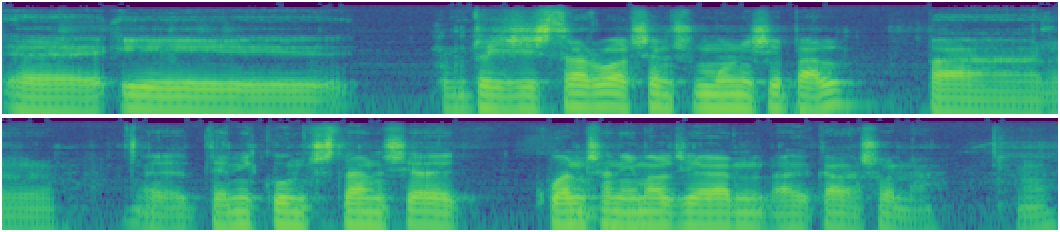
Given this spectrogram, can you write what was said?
eh, i registrar-lo al cens municipal per eh, tenir constància de quants animals hi ha a cada zona. No?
